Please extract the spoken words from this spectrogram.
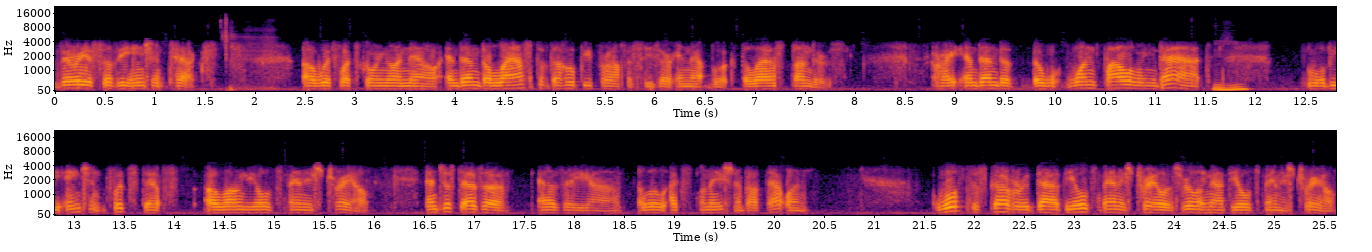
various of the ancient texts uh, with what's going on now. And then the last of the Hopi prophecies are in that book, The Last Thunders. All right, and then the, the one following that will be ancient footsteps along the old Spanish Trail. And just as a as a uh, a little explanation about that one, Wolf discovered that the old Spanish Trail is really not the old Spanish Trail.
